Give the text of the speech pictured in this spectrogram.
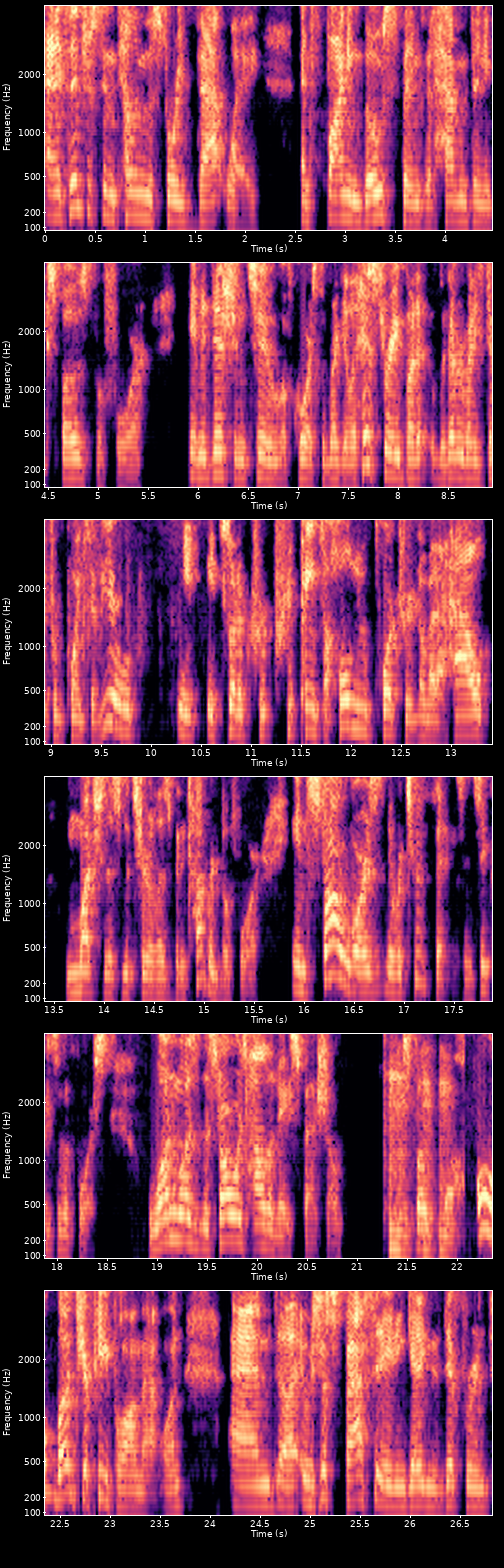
And it's interesting telling the story that way and finding those things that haven't been exposed before in addition to of course the regular history but with everybody's different points of view it, it sort of cr- paints a whole new portrait no matter how much this material has been covered before. In star wars there were two things in secrets of the force. One was the star wars holiday special. We spoke to a whole bunch of people on that one and uh, it was just fascinating getting the different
